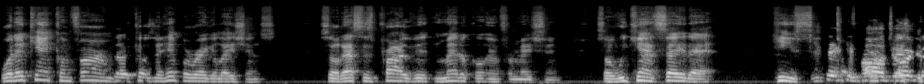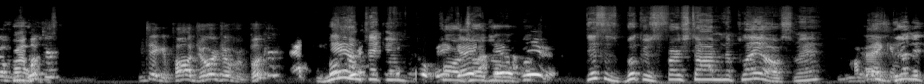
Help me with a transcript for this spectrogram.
Well, they can't confirm So- because of HIPAA regulations. So that's his private medical information. So we can't say that he's. You taking Paul George over positive. Booker? You taking Paul George over Booker? Yeah, I'm taking Paul. George over Booker. Yeah. This is Booker's first time in the playoffs, man. I'm He's done it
